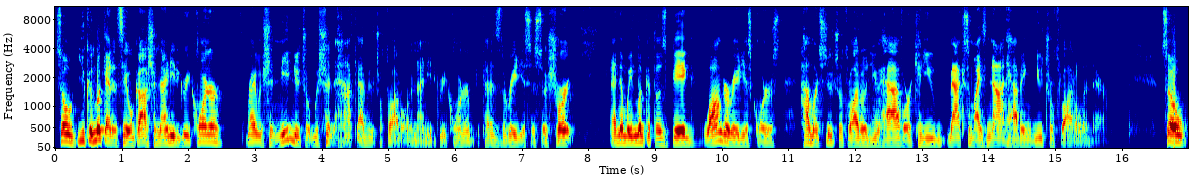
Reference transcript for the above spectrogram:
So you can look at it and say, well, gosh, a 90 degree corner, right? We shouldn't need neutral. We shouldn't have to have neutral throttle in a 90 degree corner because the radius is so short. And then we look at those big, longer radius corners. How much neutral throttle do you have, or can you maximize not having neutral throttle in there? So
